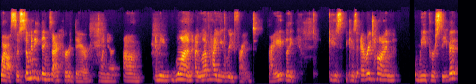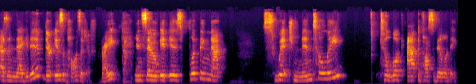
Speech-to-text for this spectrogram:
Wow so so many things i heard there tanya um i mean one i love how you reframed right? Like because because every time we perceive it as a negative there is a positive right? And so it is flipping that switch mentally to look at the possibility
